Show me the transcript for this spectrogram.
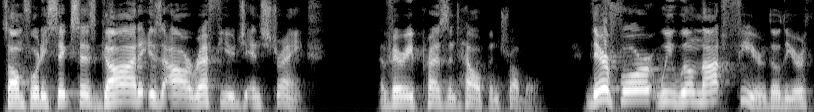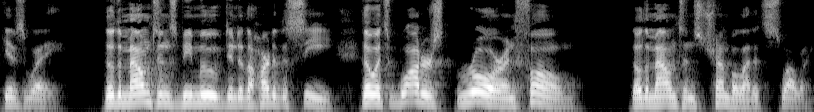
Psalm 46 says, God is our refuge and strength a very present help in trouble. Therefore we will not fear though the earth gives way, though the mountains be moved into the heart of the sea, though its waters roar and foam, though the mountains tremble at its swelling.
